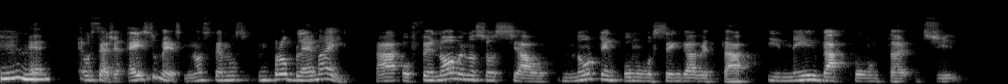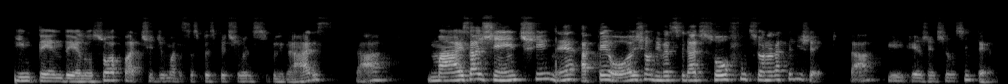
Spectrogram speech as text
Uhum. É, ou seja, é isso mesmo, nós temos um problema aí, tá? O fenômeno social não tem como você engavetar e nem dar conta de entendê-lo só a partir de uma dessas perspectivas disciplinares, tá? Mas a gente, né, até hoje, a universidade só funciona daquele jeito, tá? E, e a gente não se entende.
